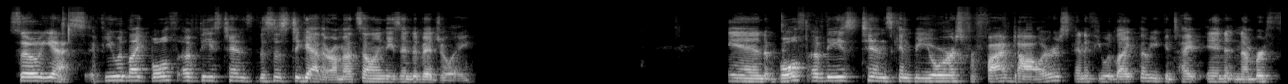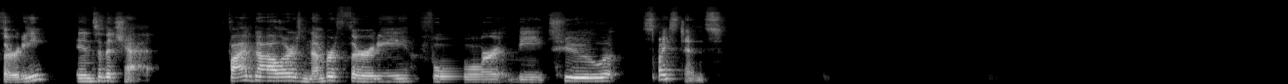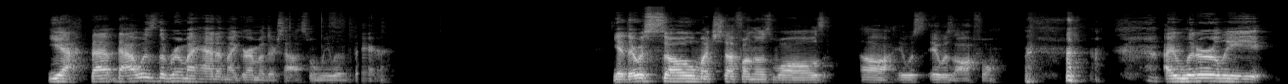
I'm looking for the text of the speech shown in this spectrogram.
So yes, if you would like both of these tins, this is together. I'm not selling these individually. And both of these tins can be yours for $5. And if you would like them, you can type in number 30 into the chat. $5, number 30 for the two spice tins. Yeah, that, that was the room I had at my grandmother's house when we lived there. Yeah, there was so much stuff on those walls. Oh, it was it was awful. I literally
